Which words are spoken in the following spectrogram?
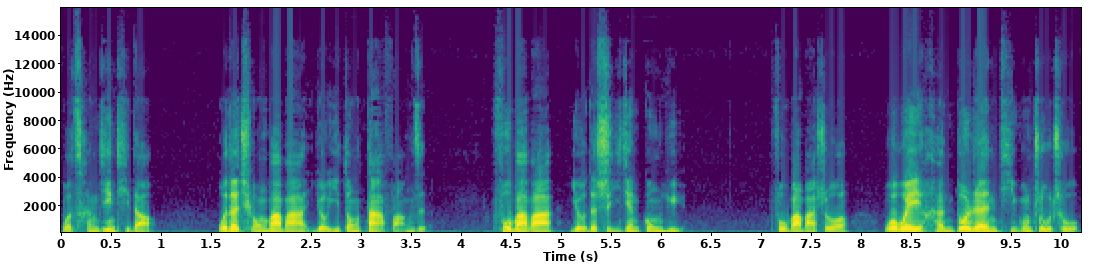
我曾经提到，我的穷爸爸有一栋大房子，富爸爸有的是一间公寓。富爸爸说：“我为很多人提供住处，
